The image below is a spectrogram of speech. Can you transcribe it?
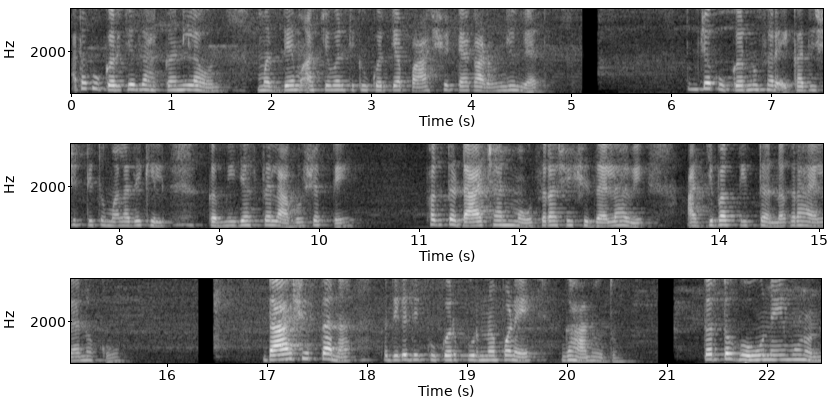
आता कुकरचे झाकण लावून मध्यम आचेवरती कुकरच्या पाच शिट्ट्या काढून घेऊयात. तुमच्या कुकरनुसार एखादी शिट्टी तुम्हाला देखील कमी जास्त लागू शकते. फक्त डाळ छान मौसर अशी शिजायला हवी. अजिबात ती टणक राहायला नको. डाळ शिजताना कधी कधी कुकर पूर्णपणे घाण होतो. तर तो होऊ नये म्हणून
